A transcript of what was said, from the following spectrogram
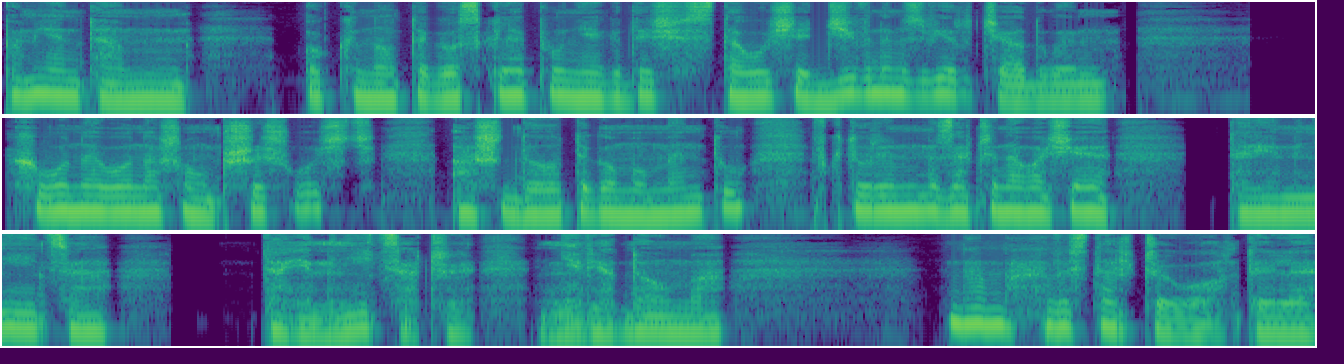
Pamiętam, okno tego sklepu niegdyś stało się dziwnym zwierciadłem chłonęło naszą przyszłość aż do tego momentu, w którym zaczynała się tajemnica, tajemnica czy niewiadoma. Nam wystarczyło tyle.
